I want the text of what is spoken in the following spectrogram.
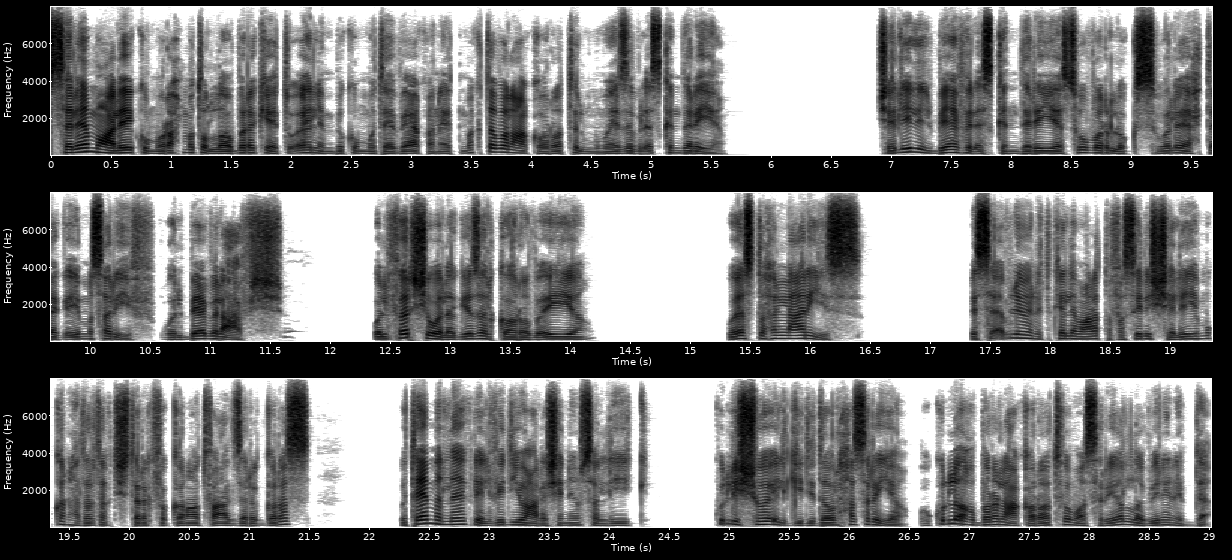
السلام عليكم ورحمة الله وبركاته. أهلا بكم متابعي قناة مكتب العقارات المميزة بالإسكندرية. شاليه للبيع في الإسكندرية super lux ولا يحتاج أي مصاريف والبيع بالعفش. والفرش والأجهزة الكهربائية. ويصلح للعريس. بس قبل ما نتكلم على تفاصيل الشاليه ممكن حضرتك تشترك في القناة وتفعل زر الجرس وتعمل like للفيديو علشان يوصل ليك كل الشقق الجديدة والحصرية وكل أخبار العقارات في مصر. يلا بينا نبدأ.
